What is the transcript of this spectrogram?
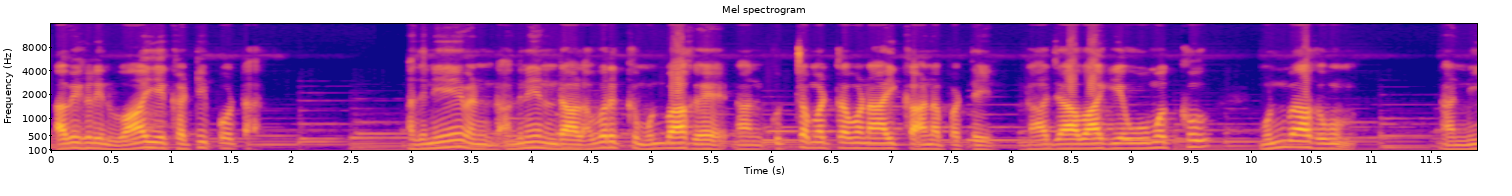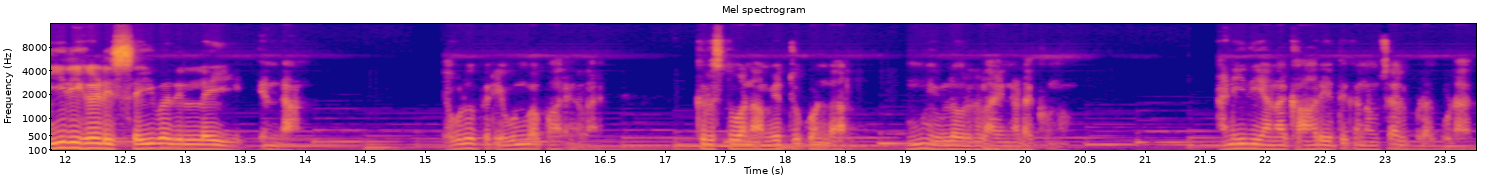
அவைகளின் வாயை கட்டி போட்டார். அதனே அதனே என்றால் அவருக்கு முன்பாக நான் குற்றமற்றவனாய் காணப்பட்டேன். ராஜாவாகிய உமக்கு முன்பாகவும் நான் நீதிகேடு செய்வதில்லை என்றான். எவ்வளோ பெரிய உண்மை பாருங்களேன். கிறிஸ்துவை நாம் ஏற்றுக்கொண்டால் உண்மை உள்ளவர்களாய் நடக்கணும். அநீதியான காரியத்துக்கு நாம் செயல்படக்கூடாது.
